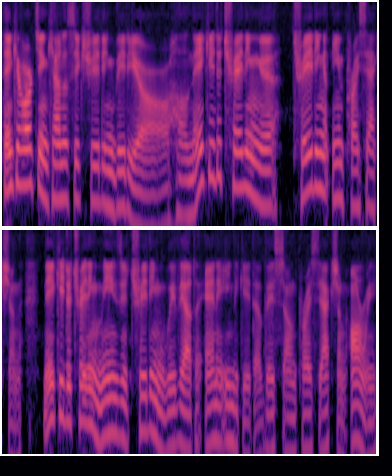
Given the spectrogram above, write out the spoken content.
Thank you for watching candlestick trading video. Naked trading uh, trading in price action. Naked trading means trading without any indicator based on price action only.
